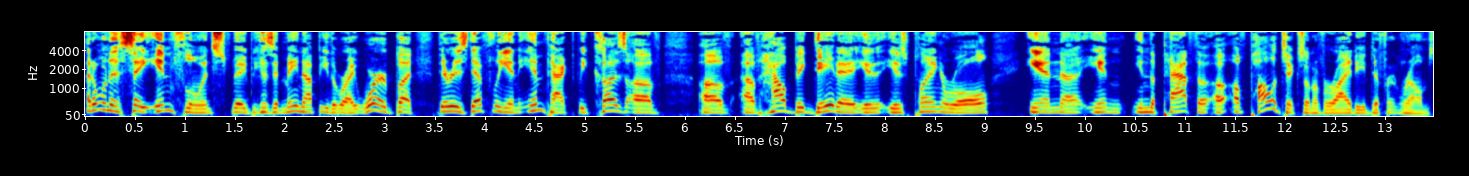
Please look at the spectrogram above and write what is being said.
I don't want to say influenced because it may not be the right word, but there is definitely an impact because of of of how big data is, is playing a role in uh, in in the path of, of, politics on a variety of different realms.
